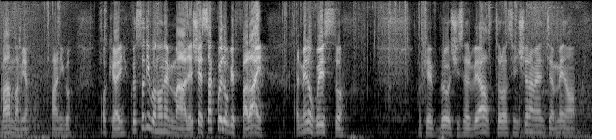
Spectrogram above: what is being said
Mamma mia, panico. Ok, questo tipo non è male, cioè sa quello che fa, dai. Almeno questo. Ok, bro, ci serve altro? Sinceramente a me no.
